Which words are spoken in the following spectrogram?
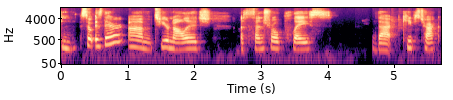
So is there, um, to your knowledge, a central place that keeps track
